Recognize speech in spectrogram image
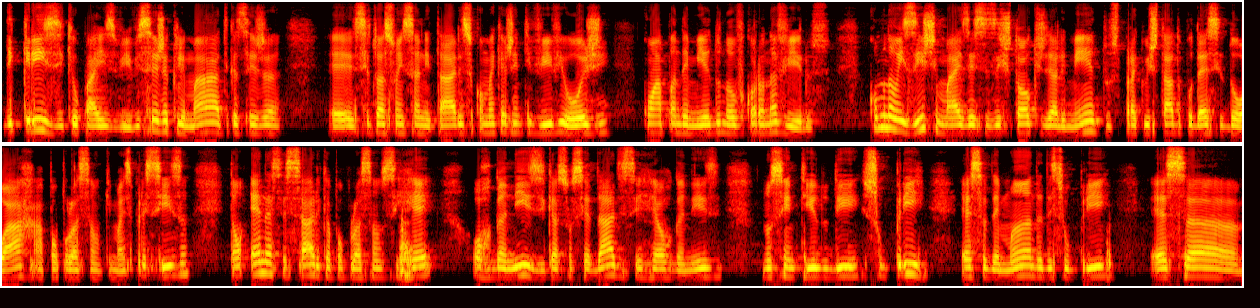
de crise que o país vive, seja climática, seja é, situações sanitárias, como é que a gente vive hoje com a pandemia do novo coronavírus. Como não existe mais esses estoques de alimentos para que o Estado pudesse doar à população que mais precisa, então é necessário que a população se reorganize, que a sociedade se reorganize no sentido de suprir essa demanda, de suprir essa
